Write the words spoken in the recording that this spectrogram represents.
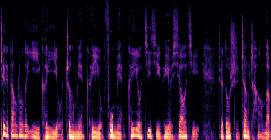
这个当中的意义可以有正面，可以有负面，可以有积极，可以有消极，这都是正常的。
